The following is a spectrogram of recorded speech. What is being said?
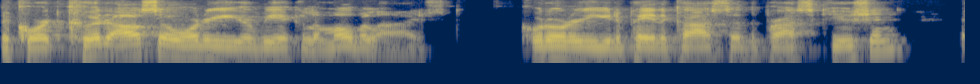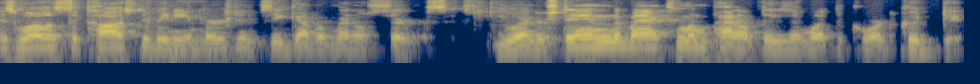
The court could also order your vehicle immobilized, could order you to pay the cost of the prosecution as well as the cost of any emergency governmental services. You understand the maximum penalties and what the court could do.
